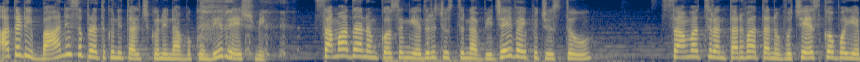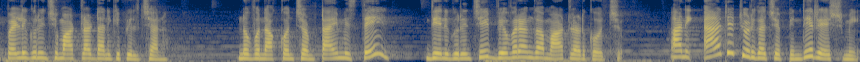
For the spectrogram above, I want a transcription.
అతడి బానిస బ్రతుకుని తలుచుకుని నవ్వుకుంది రేష్మి. సమాధానం కోసం ఎదురు చూస్తున్న విజయ్ వైపు చూస్తూ సంవత్సరం తర్వాత నువ్వు చేసుకోబోయే పెళ్ళి గురించి మాట్లాడడానికి పిలిచాను. నువ్వు నాకు కొంచెం టైం ఇస్తే దీని గురించి వివరంగా మాట్లాడుకోవచ్చు అని యాటిట్యూడ్గా చెప్పింది రేష్మి.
